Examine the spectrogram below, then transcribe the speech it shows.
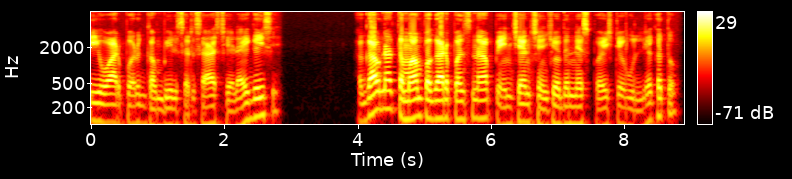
ટીઓઆર પર ગંભીર ચર્ચા છેડાઈ ગઈ છે. અગાઉના તમામ પગાર પંચના પેન્શન સંશોધનને સ્પષ્ટ ઉલ્લેખ હતો,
